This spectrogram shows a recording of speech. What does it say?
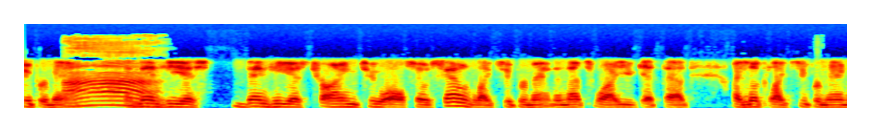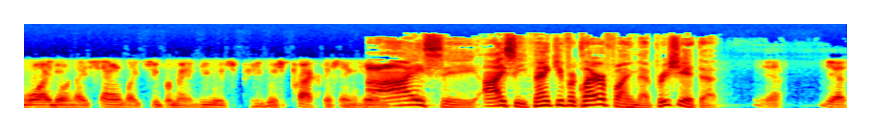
Superman, ah. and then he is then he is trying to also sound like Superman, and that's why you get that. I look like Superman. Why don't I sound like Superman? He was he was practicing his. I see. I see. Thank you for clarifying that. Appreciate that. Yeah. Yes.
